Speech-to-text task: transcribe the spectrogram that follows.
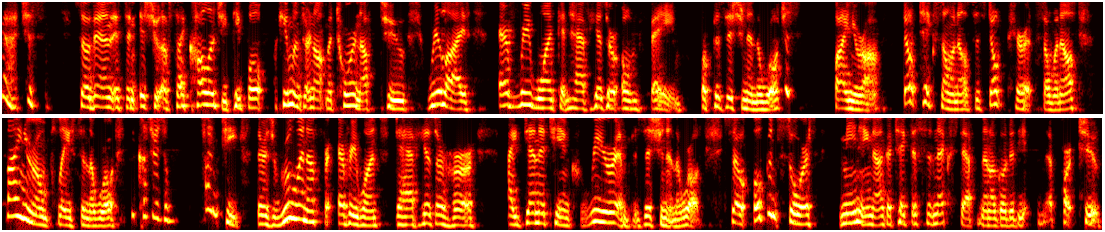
yeah, just so then it's an issue of psychology. People, humans are not mature enough to realize everyone can have his or own fame or position in the world. Just find your own. Don't take someone else's. Don't parrot someone else. Find your own place in the world because there's a plenty. There's room enough for everyone to have his or her identity and career and position in the world. So open source, meaning now I'm going to take this to the next step, and then I'll go to the uh, part two.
